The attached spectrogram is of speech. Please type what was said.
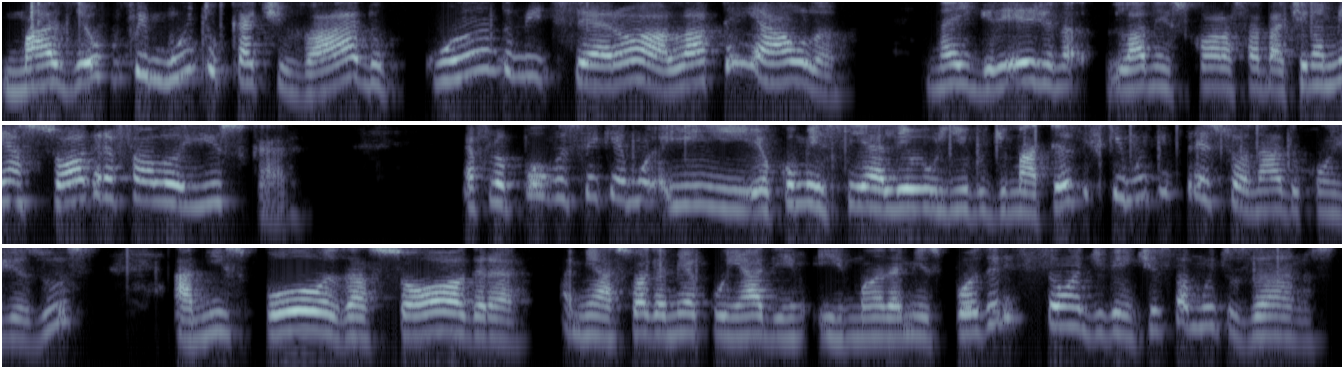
Mas eu fui muito cativado quando me disseram, ó, oh, lá tem aula na igreja, na, lá na escola sabatina. Minha sogra falou isso, cara. Ela falou, pô, você que é. E eu comecei a ler o livro de Mateus e fiquei muito impressionado com Jesus. A minha esposa, a sogra, a minha sogra, a minha cunhada e irmã da minha esposa, eles são adventistas há muitos anos.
